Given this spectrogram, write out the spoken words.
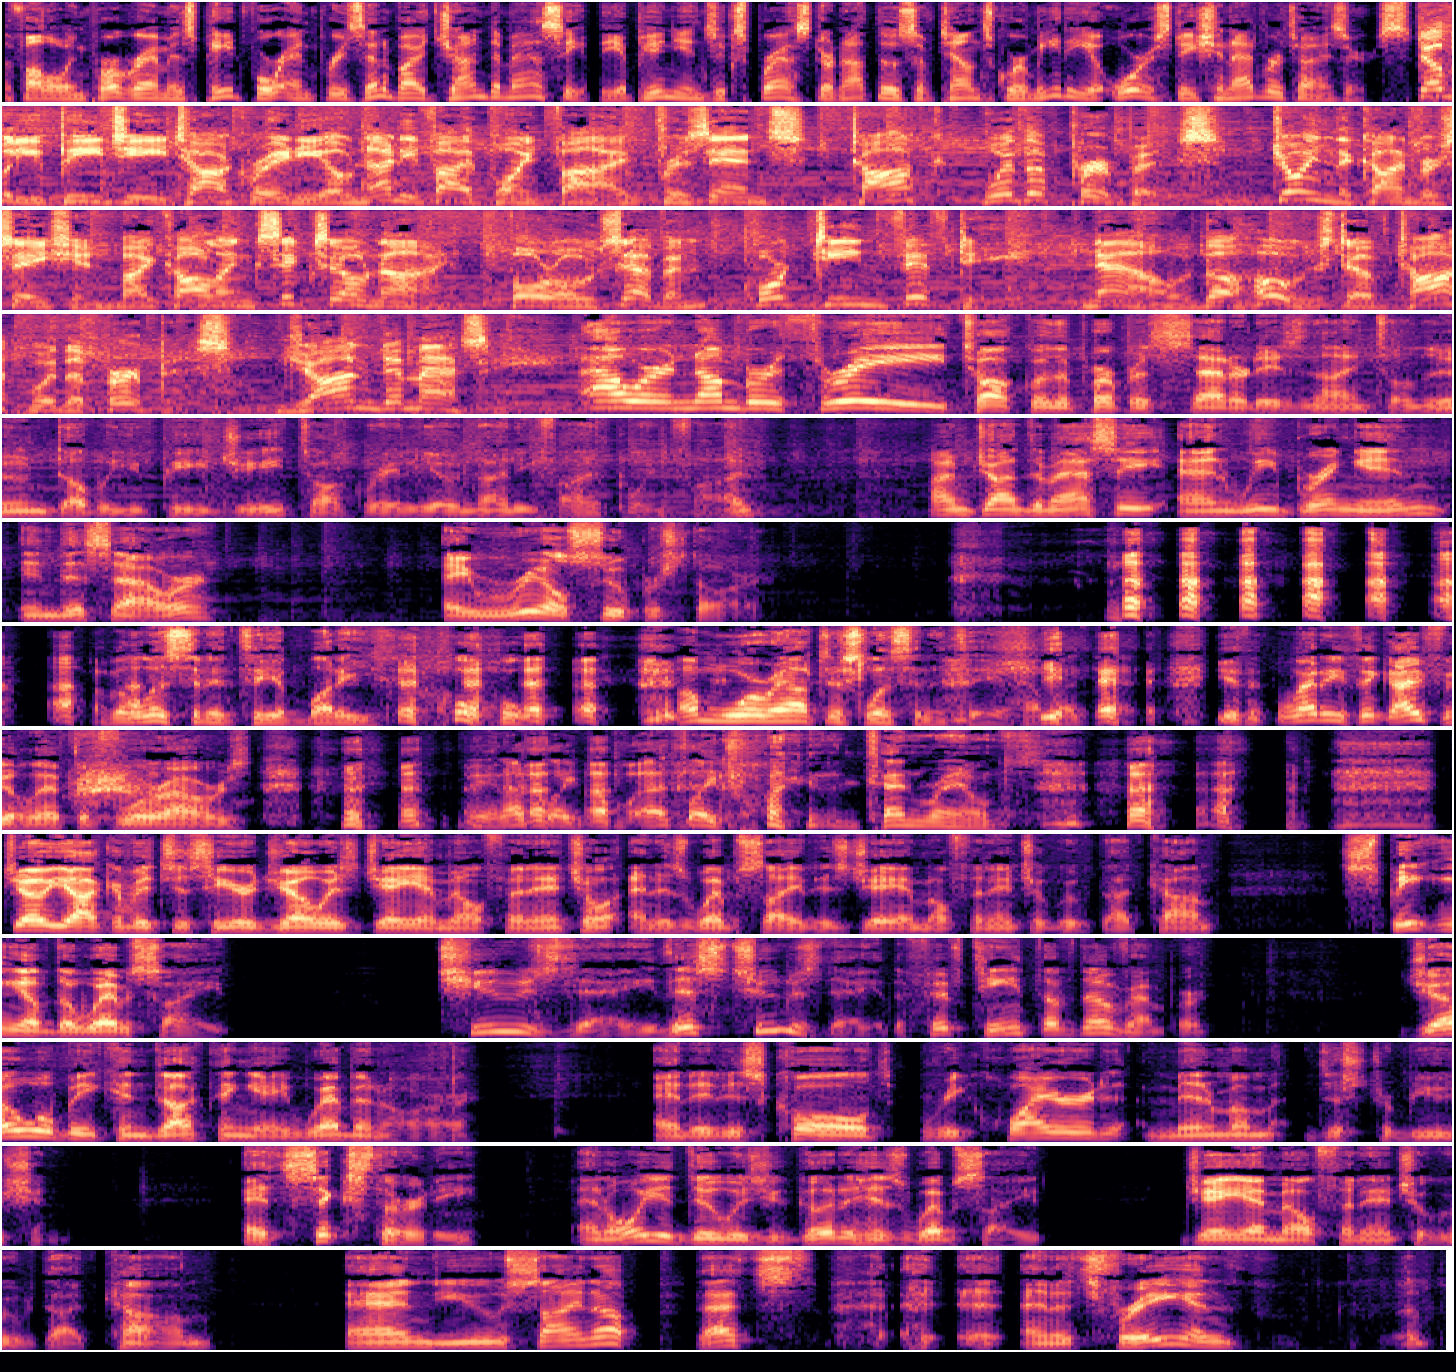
The following program is paid for and presented by John DeMasi. The opinions expressed are not those of Town Square Media or station advertisers. WPG Talk Radio 95.5 presents Talk with a Purpose. Join the conversation by calling 609 407 1450. Now, the host of Talk with a Purpose, John DeMasi. Hour number three, Talk with a Purpose, Saturdays 9 till noon, WPG, Talk Radio 95.5. I'm John DeMasi, and we bring in, in this hour, a real superstar. I've been listening to you, buddy. Oh, I'm wore out just listening to you. How about that? You Why do you think I feel after four hours? Man, that's like that's like ten rounds. Joe Yakovich is here. Joe is JML Financial, and his website is jmlfinancialgroup.com. Speaking of the website, Tuesday, this Tuesday, the 15th of November, Joe will be conducting a webinar, and it is called Required Minimum Distribution at 6.30. And all you do is you go to his website, jmlfinancialgroup.com, and you sign up. That's and it's free. And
